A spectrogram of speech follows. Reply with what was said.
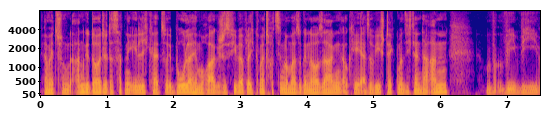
wir haben jetzt schon angedeutet, das hat eine Ähnlichkeit zu Ebola, hämorrhagisches Fieber. Vielleicht können wir trotzdem nochmal so genau sagen, okay, also wie steckt man sich denn da an? Wie, wie,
